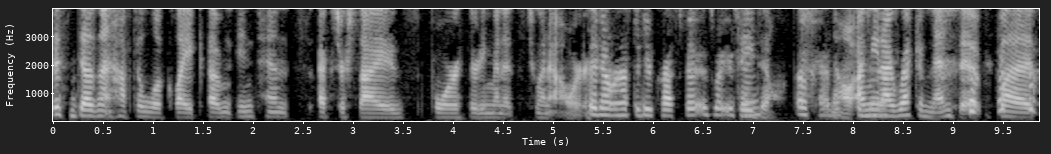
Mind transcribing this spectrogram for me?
this doesn't have to look like an intense exercise for 30 minutes to an hour. They don't have to do CrossFit is what you're saying? They don't. Okay. No, I mean know. I recommend it, but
